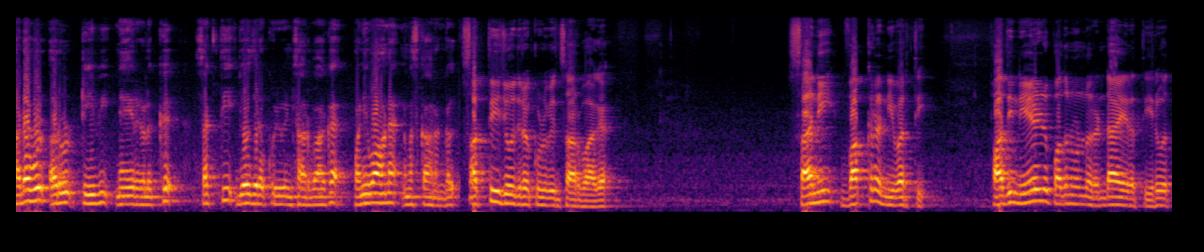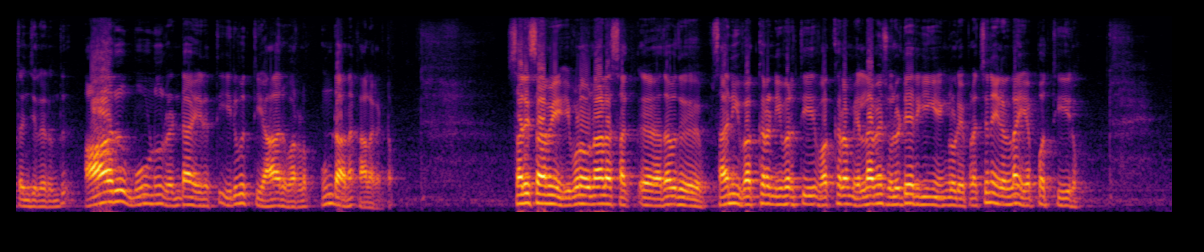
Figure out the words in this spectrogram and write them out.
கடவுள் அருள் டிவி நேயர்களுக்கு சக்தி ஜோதிட குழுவின் சார்பாக பணிவான நமஸ்காரங்கள். சக்தி ஜோதிட குழுவின் சார்பாக சனி வக்ர நிவர்த்தி பதினேழு பதினொன்று ரெண்டாயிரத்தி இருபத்தஞ்சிலிருந்து ஆறு மூணு ரெண்டாயிரத்தி இருபத்தி ஆறு வரலாம் உண்டான காலகட்டம். சரி சாமி இவ்வளவு நாளாக சக் அதாவது சனி வக்ர நிவர்த்தி வக்ரம் எல்லாமே சொல்லிட்டே இருக்கீங்க. எங்களுடைய பிரச்சனைகள்லாம் எப்போ தீரும்?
